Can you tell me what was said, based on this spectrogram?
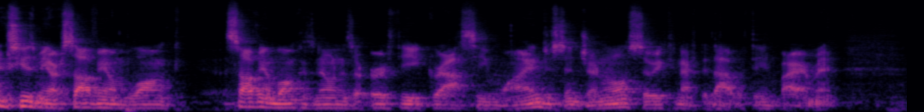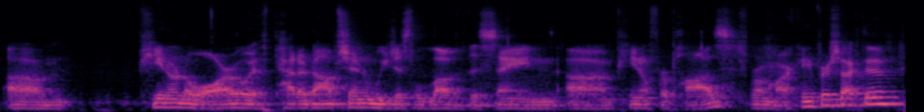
excuse me, our Sauvignon Blanc. Sauvignon Blanc is known as an earthy, grassy wine, just in general. So we connected that with the environment. Um, Pinot Noir with pet adoption, we just love the saying um, Pinot for paws from a marketing perspective.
